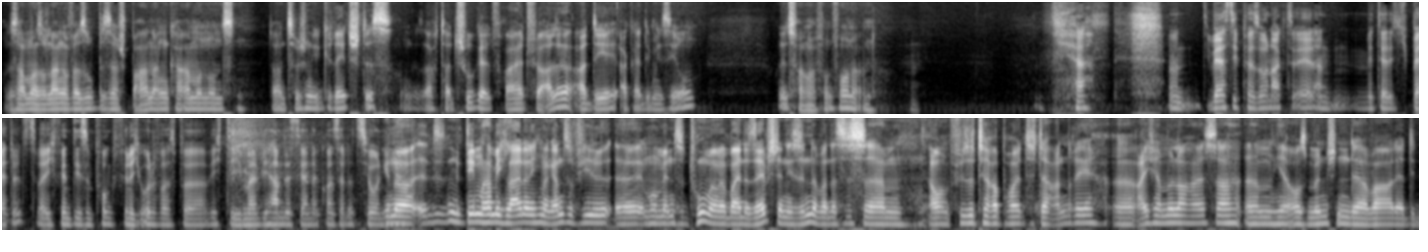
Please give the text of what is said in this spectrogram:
Und das haben wir so lange versucht, bis der Spahn ankam und uns dazwischen gegrätscht ist und gesagt hat, Schulgeldfreiheit für alle, AD, Akademisierung. Und jetzt fangen wir von vorne an. Ja, und wer ist die Person aktuell, an, mit der du dich battlest? Weil ich finde, diesen Punkt finde ich unfassbar wichtig. Ich meine, wir haben das ja in der Konstellation. Genau, hier. mit dem habe ich leider nicht mehr ganz so viel äh, im Moment zu tun, weil wir beide selbstständig sind. Aber das ist ähm, auch ein Physiotherapeut, der André äh, Eichermüller heißt er, ähm, hier aus München. Der war der, der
